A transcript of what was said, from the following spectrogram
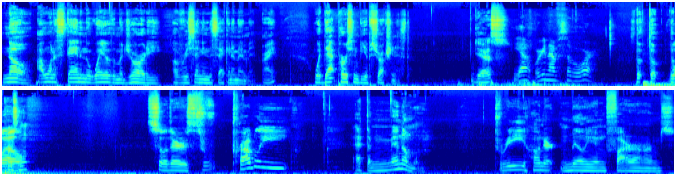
"No, I want to stand in the way of the majority of rescinding the Second Amendment." Right? Would that person be obstructionist? Yes. Yeah, we're gonna have a civil war. The, the, the well, person, so there's th- probably at the minimum 300 million firearms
